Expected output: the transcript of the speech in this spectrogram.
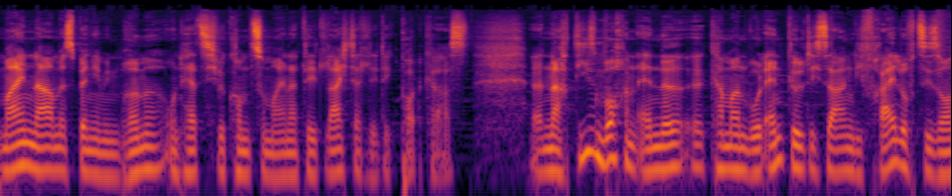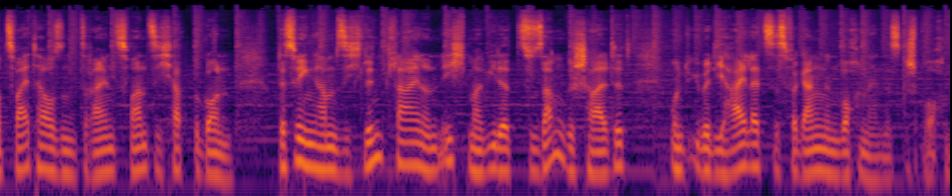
mein Name ist Benjamin Brömme und herzlich willkommen zu meinem Athlet Leichtathletik Podcast. Äh, nach diesem Wochenende äh, kann man wohl endgültig sagen, die Freiluftsaison 2023 hat begonnen. Deswegen haben sich Lynn Klein und ich mal wieder zusammengeschaltet und über die Highlights des vergangenen Wochenendes gesprochen.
